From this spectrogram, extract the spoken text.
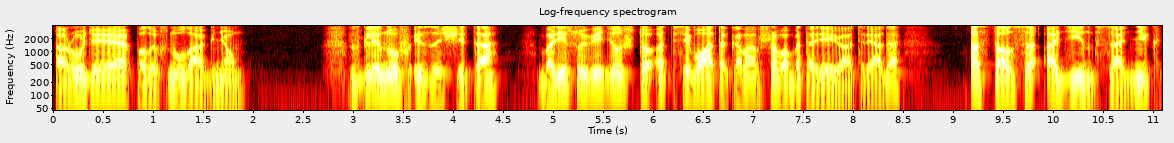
Орудие полыхнуло огнем. Взглянув из-за щита, Борис увидел, что от всего атаковавшего батарею отряда остался один всадник,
